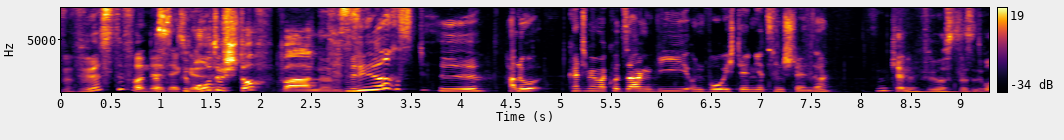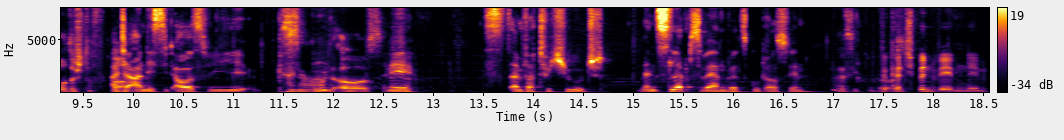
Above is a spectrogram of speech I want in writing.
Würste von der das sind Decke? rote Stoffbahnen. Würste. Hallo, könnt ihr mir mal kurz sagen, wie und wo ich den jetzt hinstellen soll? Das sind keine Würste, das sind rote Stoffbahnen. Alter, Andi, sieht aus wie. Keine Sieht Ahnung. gut aus. Nee. Das ist einfach too huge. Wenn Slaps wären, wird es gut aussehen. Ja, das sieht gut Wir aus. können Spinnweben nehmen.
